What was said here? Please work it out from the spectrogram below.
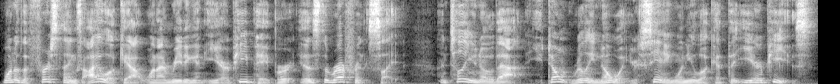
one of the first things I look at when I'm reading an ERP paper is the reference site. Until you know that, you don't really know what you're seeing when you look at the ERPs.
